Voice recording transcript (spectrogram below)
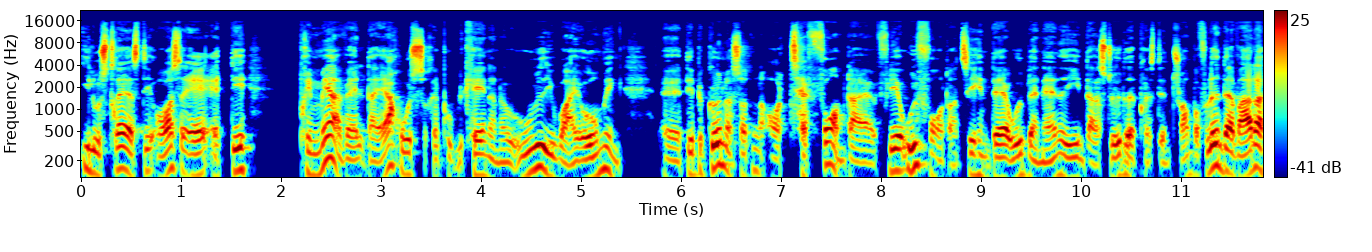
illustreres det også af, at det primærvalg, der er hos republikanerne ude i Wyoming, øh, det begynder sådan at tage form. Der er flere udfordrere til hende derude, blandt andet en, der er støttet af præsident Trump. Og forleden der var der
